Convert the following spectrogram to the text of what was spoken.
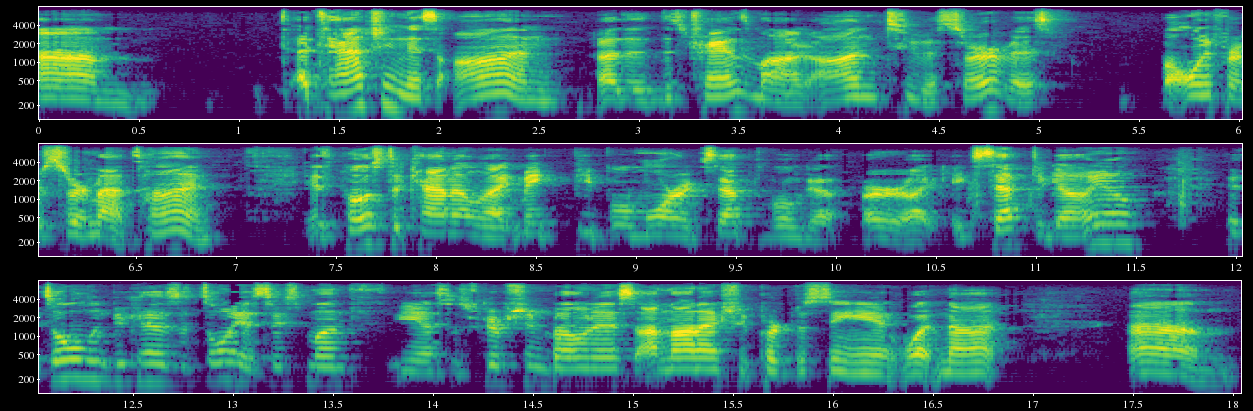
um, attaching this on, or this transmog onto a service but only for a certain amount of time. It's supposed to kind of like make people more acceptable go, or like accept to go, you know, it's only because it's only a six month you know subscription bonus. I'm not actually purchasing it, whatnot. Um,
